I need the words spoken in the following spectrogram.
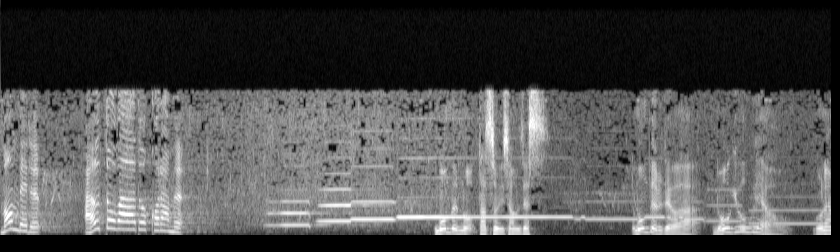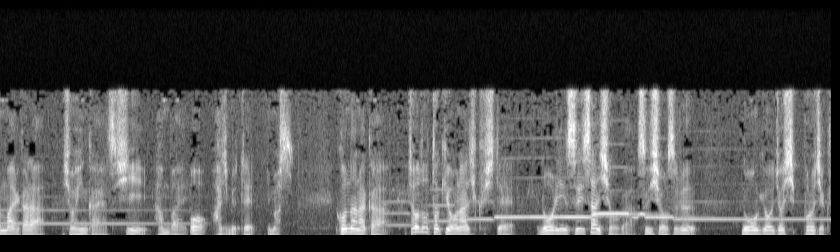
モンベルアウトワードコラム。モンベルの辰野勇です。モンベルでは農業ウェアを5年前から商品開発し販売を始めています。こんな中ちょうど時を同じくして農林水産省が推奨する農業女子プロジェク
